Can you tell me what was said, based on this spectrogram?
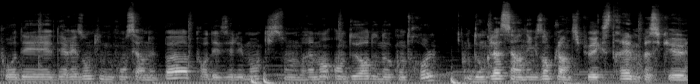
pour des, raisons qui ne nous concernent pas, pour des éléments qui sont vraiment en dehors de nos contrôles. Donc là, c'est un exemple un petit peu extrême parce que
